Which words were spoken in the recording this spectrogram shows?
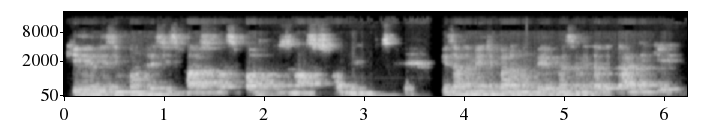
que eles encontrem esse espaço nas portas dos nossos conventos. Exatamente para romper com essa mentalidade que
